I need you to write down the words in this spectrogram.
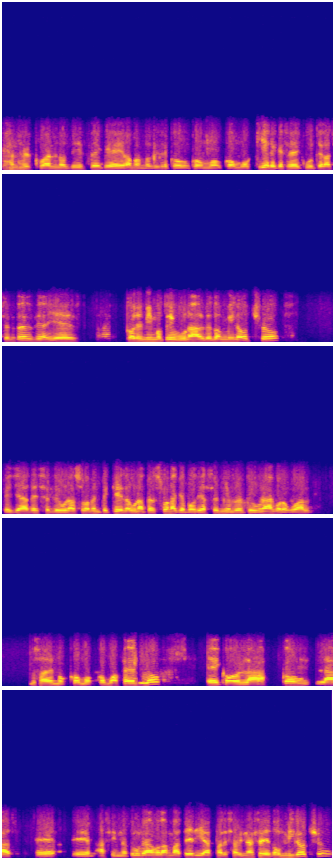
en el cual nos dice que, vamos, nos dice cómo, cómo, quiere que se ejecute la sentencia y es con el mismo tribunal de 2008, que ya de ese tribunal solamente queda una persona que podría ser miembro del tribunal, con lo cual no sabemos cómo, cómo hacerlo, eh, con, la, con las eh, eh, asignaturas o las materias para examinarse de 2008,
